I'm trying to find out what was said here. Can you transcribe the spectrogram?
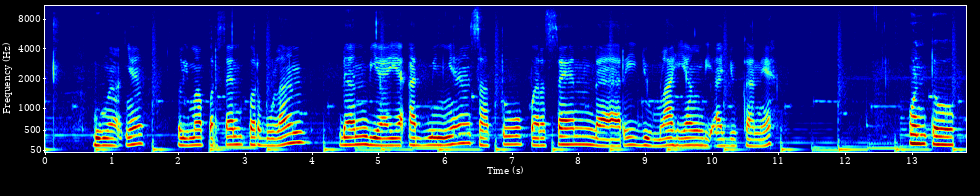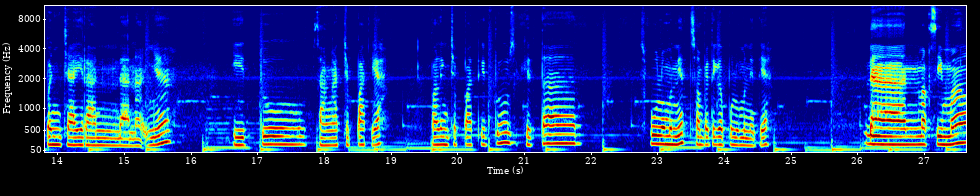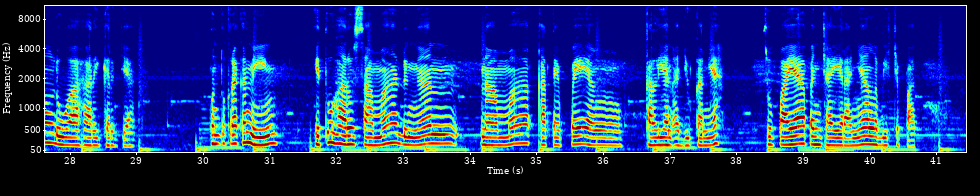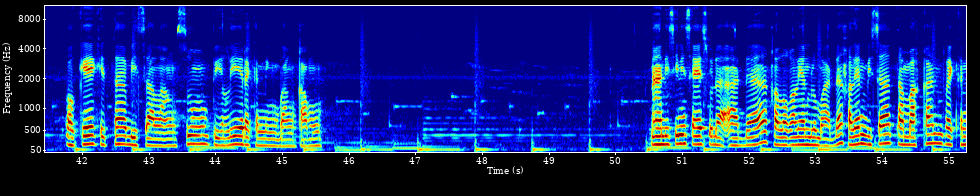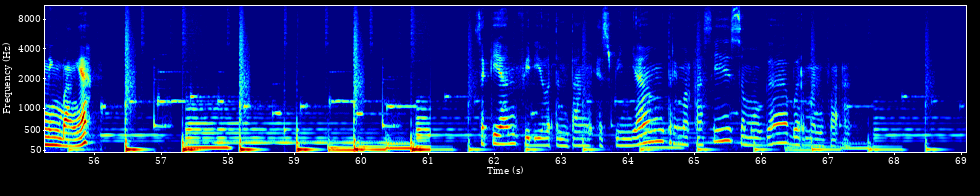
Bunganya 5% per bulan dan biaya adminnya satu persen dari jumlah yang diajukan ya. Untuk pencairan dananya itu sangat cepat ya. Paling cepat itu sekitar 10 menit sampai 30 menit ya. Dan maksimal dua hari kerja. Untuk rekening itu harus sama dengan nama KTP yang kalian ajukan ya supaya pencairannya lebih cepat. Oke kita bisa langsung pilih rekening bank kamu Nah, di sini saya sudah ada. Kalau kalian belum ada, kalian bisa tambahkan rekening bank ya. Sekian video tentang es pinjam. Terima kasih, semoga bermanfaat.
